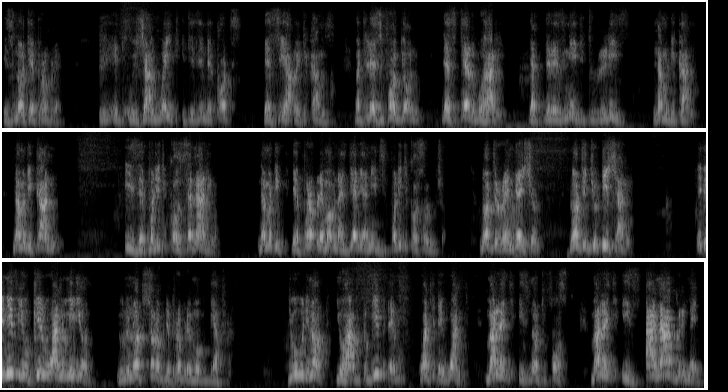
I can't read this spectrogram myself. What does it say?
It's not a problem. It, it, we shall wait. It is in the courts. Let's see how it comes. But let's forge on. Let's tell Buhari that there is need to release Nnamdi Kanu. Nnamdi Kanu is a political scenario. Nnamdi, the problem of Nigeria needs political solution, not rendition, not judiciary. Even if you kill one million, you will not solve the problem of Biafra. You will not. You have to give them what they want. Marriage is not forced. Marriage is an agreement.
